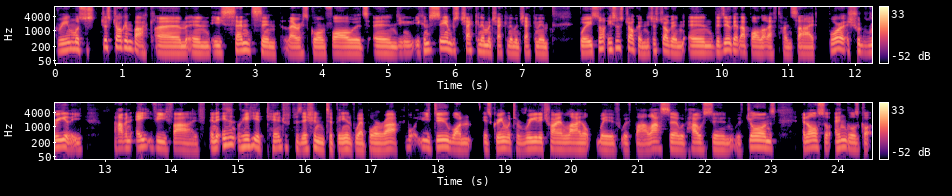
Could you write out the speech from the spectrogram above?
Green was just, just jogging back, um, and he's sensing Léris going forwards, and you, you can see him just checking him and checking him and checking him. He's not, he's just jogging, he's just jogging, and they do get that ball on the left hand side. Boro should really have an 8v5, and it isn't really a dangerous position to be in where Boro are. What you do want is Greenwood to really try and line up with with Barlaser, with Howson, with Jones, and also Engel's got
